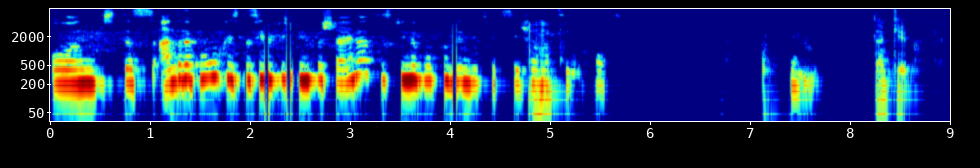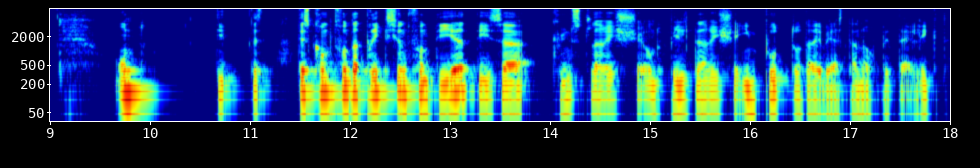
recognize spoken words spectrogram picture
Und das andere Buch ist das Hilfe, ich bin versteinert, das Kinderbuch, von dem die Trixie schon mhm. erzählt hat. Genau. Danke. Und die, das, das kommt von der Trixie und von dir, dieser künstlerische und bildnerische Input, oder wer ist da noch beteiligt?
